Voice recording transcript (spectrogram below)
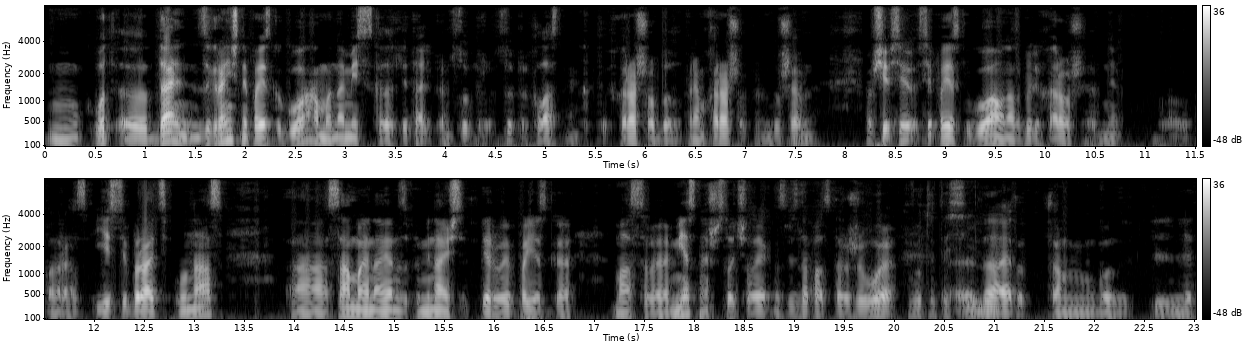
Вот э, даль... заграничная поездка Гуа, мы на месяц когда летали, прям супер, супер классная, как-то хорошо было, прям хорошо, прям душевно. Вообще все, все поездки в Гуа у нас были хорошие, мне э, понравилось. Если брать у нас, а, Самая, наверное, запоминающаяся первая поездка массовая местная, 600 человек на звездопад Сторожевое. вот это Э, сильно. Да, это там год- лет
